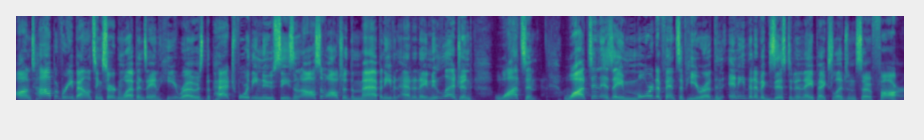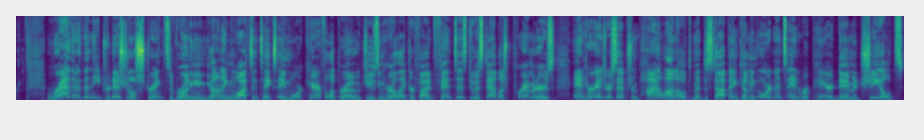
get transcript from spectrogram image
On top of rebalancing certain weapons and heroes, the patch for the new season also altered the map and even added a new legend, Wattson. Wattson is a more defensive hero than any that have existed in Apex Legends so far. Rather than the traditional strengths of running and gunning, Wattson takes a more careful approach, using her electrified fences to establish perimeters and her interception pylon ultimate to stop incoming ordnance and repair damaged shields.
